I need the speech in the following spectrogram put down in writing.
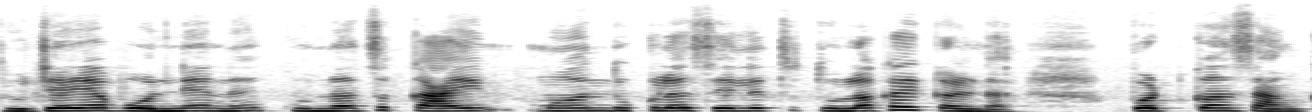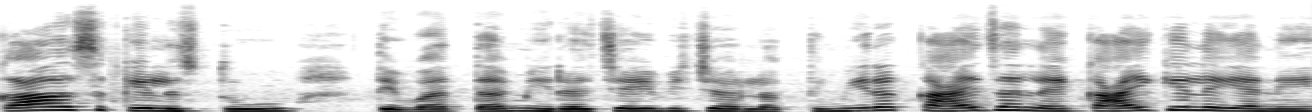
तुझ्या या बोलण्यानं कुणाचं काय मन दुखलं असेल तर तुला काय कळणार? पटकन सांग का असं केलंस तू? तेव्हा आता मीराची आई विचारू लागते मीरा काय झालंय? काय केलं याने?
